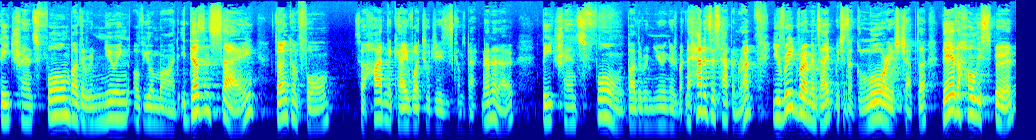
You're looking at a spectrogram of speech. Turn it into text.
be transformed by the renewing of your mind. It doesn't say, don't conform, so hide in a cave, wait till Jesus comes back. No, no, no be transformed by the renewing of your mind. Now, how does this happen, right? You read Romans 8, which is a glorious chapter. There, the Holy Spirit,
